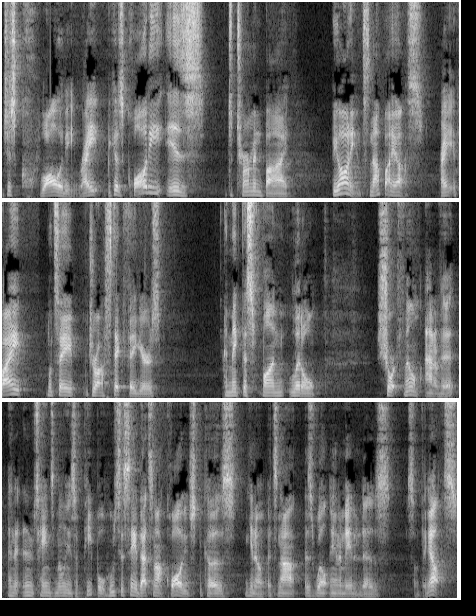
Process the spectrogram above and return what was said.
just quality, right? Because quality is determined by the audience, not by us, right? If I, let's say, draw stick figures and make this fun little short film out of it and it entertains millions of people, who's to say that's not quality just because, you know, it's not as well animated as something else?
